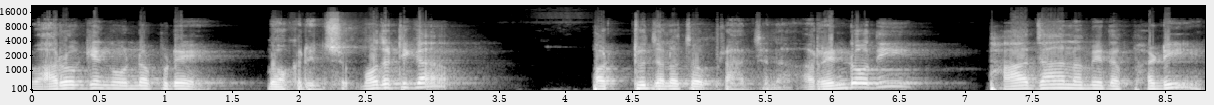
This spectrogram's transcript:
నువ్వు ఆరోగ్యంగా ఉన్నప్పుడే మోకరించు. మొదటిగా పట్టుదలతో ప్రార్థన. రెండోది పాదాల మీద పడి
